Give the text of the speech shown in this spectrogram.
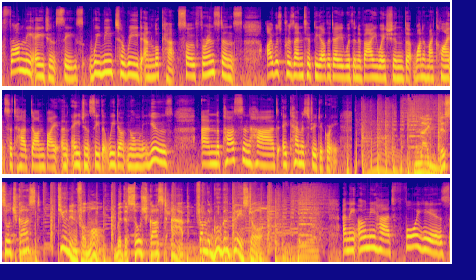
from the agencies, we need to read and look at. So, for instance, I was presented the other day with an evaluation that one of my clients had had done by an agency that we don't normally use, and the person had a chemistry degree. Like this Sochcast? Tune in for more with the Sochcast app from the Google Play Store and they only had four years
